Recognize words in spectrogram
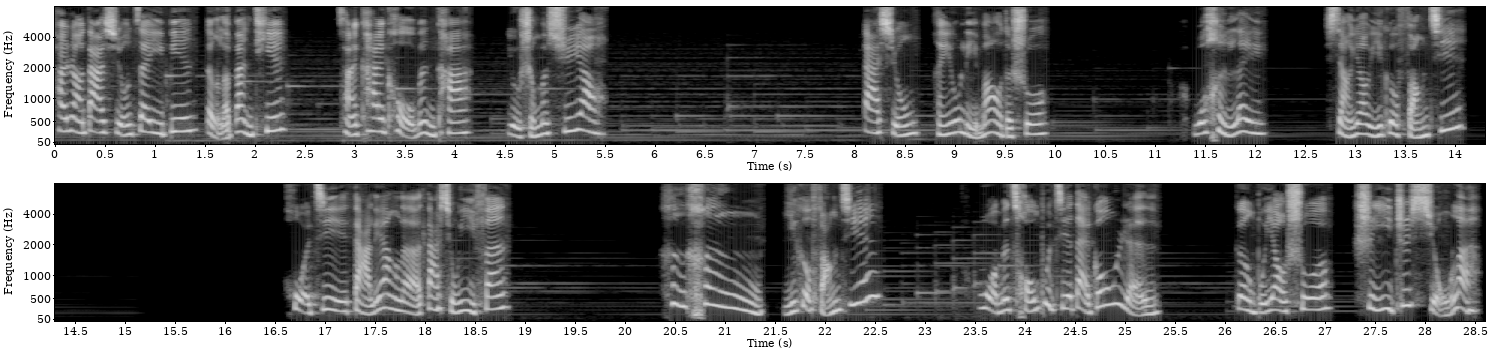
他让大熊在一边等了半天，才开口问他有什么需要。大熊很有礼貌地说：“我很累，想要一个房间。”伙计打量了大熊一番，哼哼，一个房间？我们从不接待工人。更不要说是一只熊了。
